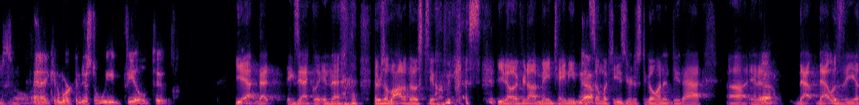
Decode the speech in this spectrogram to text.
Mhm. so and it can work in just a weed field too Yeah, that exactly. And that there's a lot of those too, because you know, if you're not maintaining, Yeah. it's so much easier just to go in and do that. Uh, and it- that that was the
